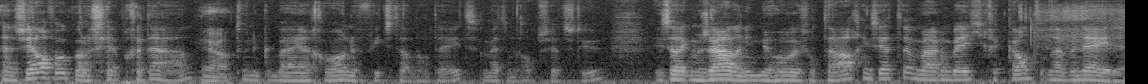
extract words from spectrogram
en zelf ook wel eens heb gedaan, ja, toen ik bij een gewone fiets dat nog deed, met een opzetstuur, is dat ik mijn zadel niet meer horizontaal ging zetten, maar een beetje gekanteld naar beneden.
